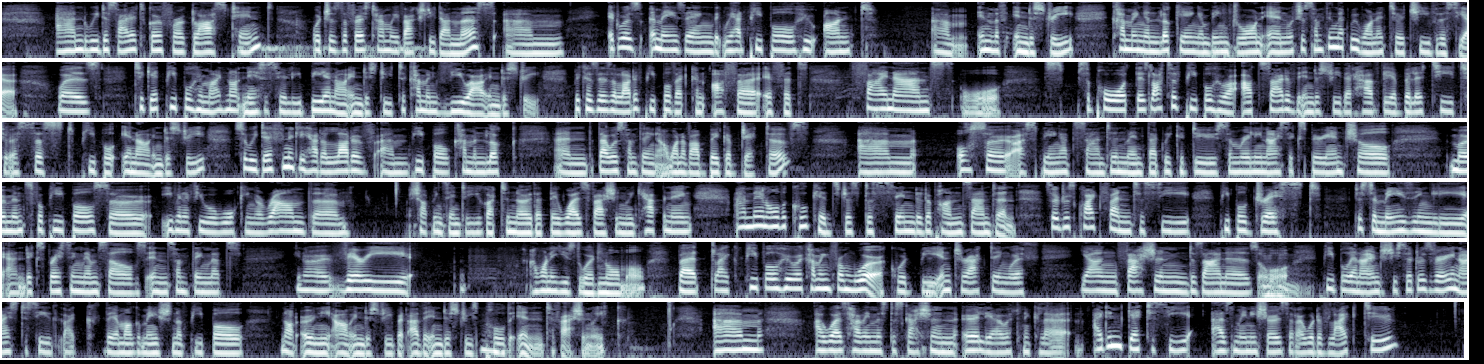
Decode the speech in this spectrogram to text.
and we decided to go for a glass tent, which is the first time we've actually done this. Um, it was amazing that we had people who aren't um, in the industry coming and looking and being drawn in, which is something that we wanted to achieve this year, was to get people who might not necessarily be in our industry to come and view our industry. Because there's a lot of people that can offer, if it's finance or support, there's lots of people who are outside of the industry that have the ability to assist people in our industry. So we definitely had a lot of um, people come and look, and that was something, uh, one of our big objectives. Um, also, us being at Sandton meant that we could do some really nice experiential moments for people. So even if you were walking around the shopping center, you got to know that there was Fashion Week happening. And then all the cool kids just descended upon Sandton. So it was quite fun to see people dressed just amazingly and expressing themselves in something that's, you know, very I want to use the word normal, but like people who are coming from work would be mm. interacting with young fashion designers or people in our industry. So it was very nice to see like the amalgamation of people, not only our industry, but other industries pulled into Fashion Week. Um, I was having this discussion earlier with Nicola. I didn't get to see as many shows that I would have liked to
